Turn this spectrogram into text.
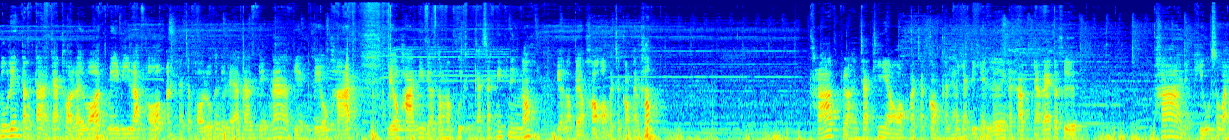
ลูกเล่นต่างๆ การถอดไลวอตเมบีรับออฟอะน่าจะพอรู้กันอยู่แล้วการเปลี่ยนหน้าเปลี่ยนเบลพาร์ทเบลพาร์ทนี่เดี๋ยวต้องมาพูดถึงกันสักนิดนึงเนาะเดี๋ยวเราไปเอาเขาออกมาจากกล่องกันครับ ครับหลังจากที่เอาออกมาจากกล่องกันแล้วอย่างที่เห็นเลยนะครับ อย่างแรกก็คือผ้าเนี่ยผิวสวย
